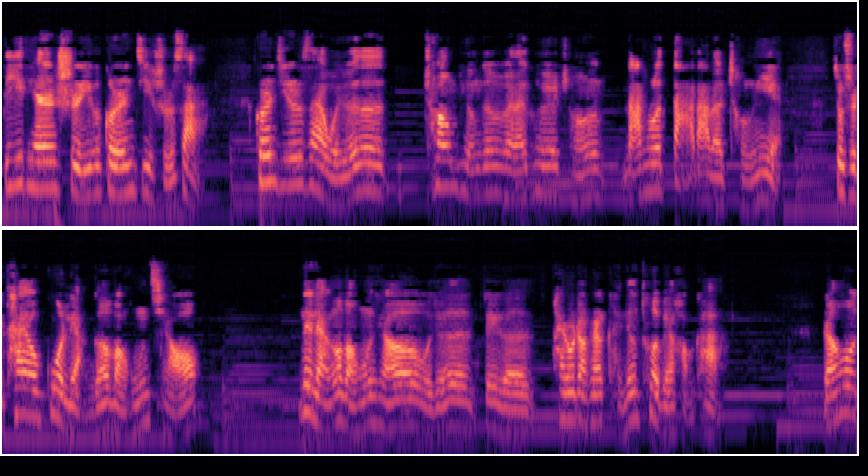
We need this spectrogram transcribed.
第一天是一个个人计时赛，个人计时赛我觉得昌平跟未来科学城拿出了大大的诚意，就是他要过两个网红桥。那两个网红桥，我觉得这个拍出照片肯定特别好看。然后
